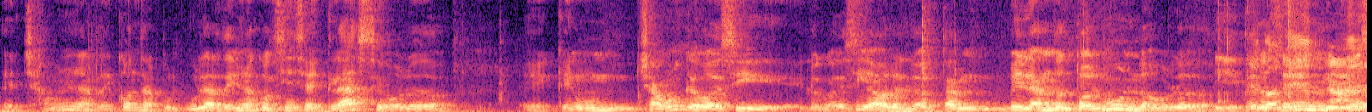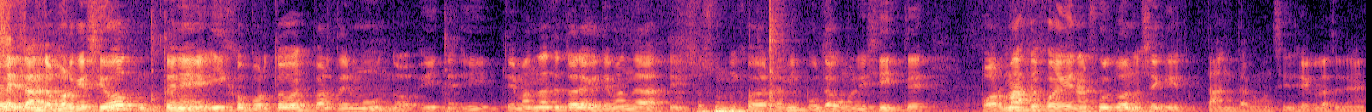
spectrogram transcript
el chabón era recontra popular, tenía una conciencia de clase, boludo. Eh, que un chabón que vos decís, lo que decía, ahora lo están velando en todo el mundo, boludo. Y, Que pero no, sé, no eh, sé tanto, porque si vos tenés hijo por todo es parte del mundo y te, y te mandaste toda la que te mandaste y sos un hijo de remil puta como lo hiciste, por más que juegues bien al fútbol, no sé qué tanta conciencia de clase tenés.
